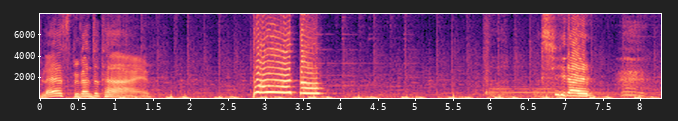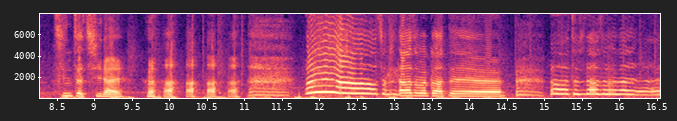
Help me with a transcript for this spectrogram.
let's 불감자 time 지랄. 진짜 지랄. 아 정신 나가서 말것 같아. 아 정신 나가서 말것 같아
